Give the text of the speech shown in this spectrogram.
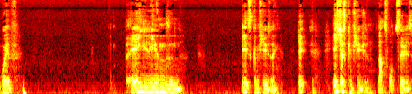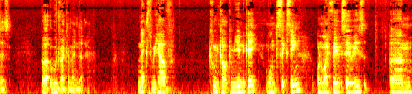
with aliens and it's confusing. It, it's just confusion. That's what series is. But I would recommend it. Next we have Komi Can't Communicate 116, one of my favourite series. Um,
